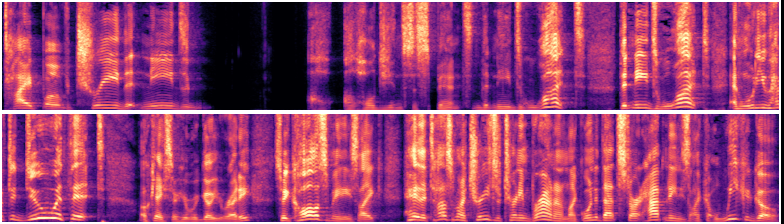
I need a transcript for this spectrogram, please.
type of tree that needs I'll, I'll, hold you in suspense. That needs what? That needs what? And what do you have to do with it? Okay, so here we go. You ready? So he calls me. He's like, "Hey, the tops of my trees are turning brown." And I'm like, "When did that start happening?" He's like, "A week ago."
